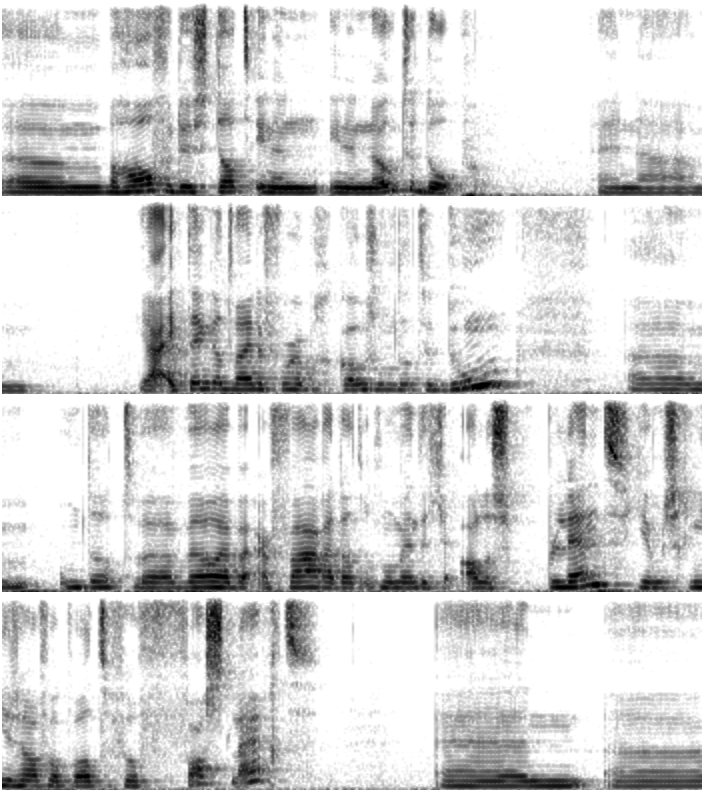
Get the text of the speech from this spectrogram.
Um, behalve dus dat in een, in een notendop. En um, ja, ik denk dat wij ervoor hebben gekozen om dat te doen. Omdat we wel hebben ervaren dat op het moment dat je alles plant, je misschien jezelf ook wel te veel vastlegt. En uh,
